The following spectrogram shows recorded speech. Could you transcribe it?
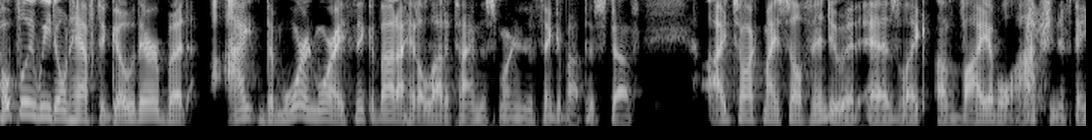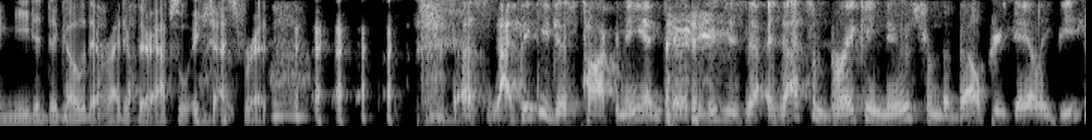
Hopefully, we don't have to go there. But I, the more and more I think about, it, I had a lot of time this morning to think about this stuff. I talked myself into it as like a viable option if they needed to go there, right? If they're absolutely desperate. That's, I think you just talked me into it. Is that, is that some breaking news from the Belpre Daily Beast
